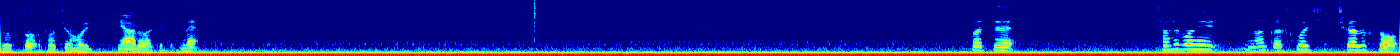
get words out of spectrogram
ずっとそっちの方にあるわけですね。こうやって佐世保になんか少し近づくと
